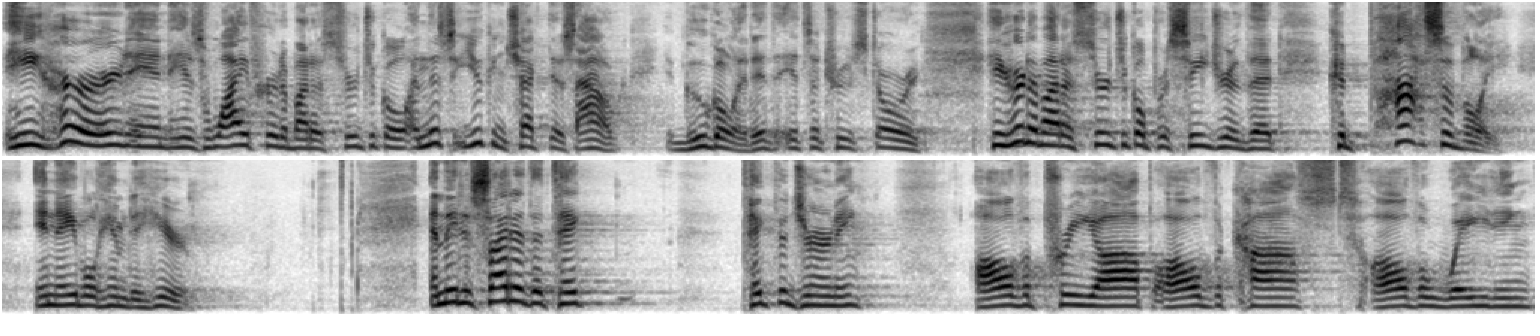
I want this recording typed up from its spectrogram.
He heard, and his wife heard about a surgical, and this, you can check this out. Google it, it it's a true story. He heard about a surgical procedure that could possibly enable him to hear. And they decided to take, take the journey, all the pre op, all the cost, all the waiting.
